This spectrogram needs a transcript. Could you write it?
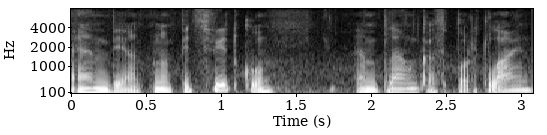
ембієнтну підсвітку, емблемка Sportline.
